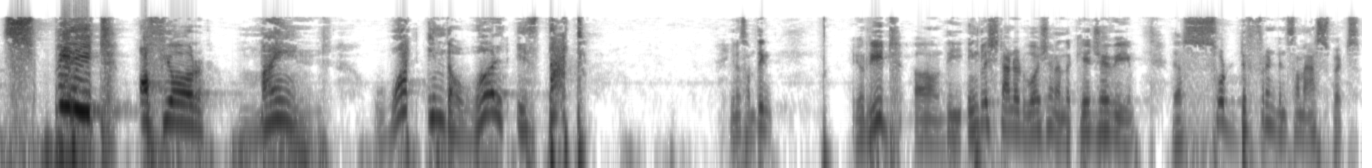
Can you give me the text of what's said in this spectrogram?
spirit of your mind. What in the world is that? You know something, you read uh, the English Standard Version and the KJV, they are so different in some aspects.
